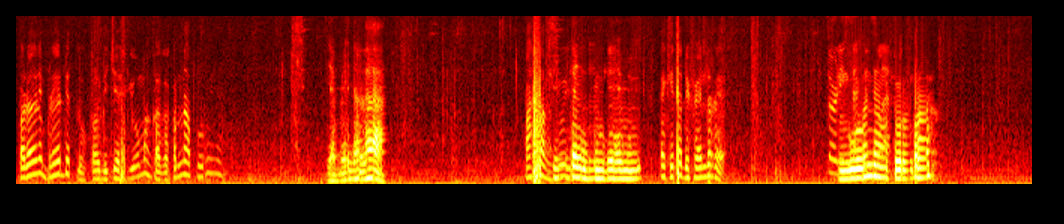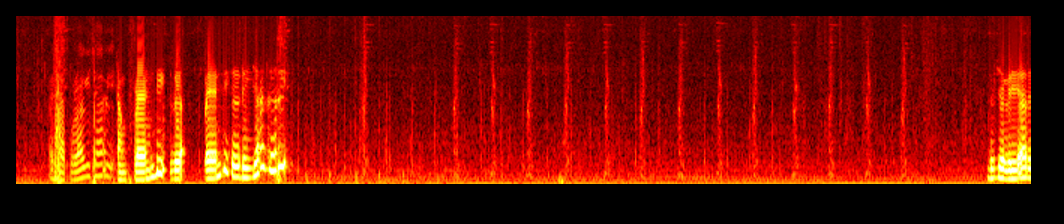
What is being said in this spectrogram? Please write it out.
Padahal ini bredet loh. Kalau di CSGO mah kagak kena pelurunya. ya beda lah Pasang cuy. kan game-game Eh kita defender ya? mingguan yang turun parah. Eh satu lagi cari. Yang plendi, gak plendi gak ada jaga ri. Dia jaga.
